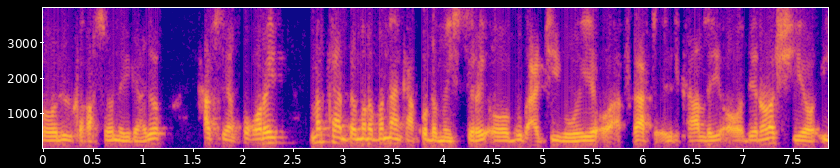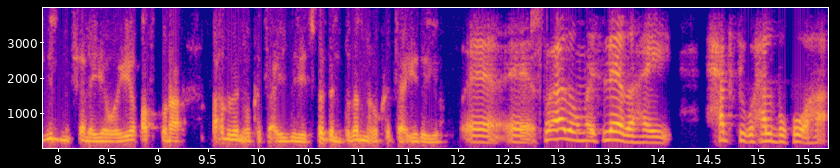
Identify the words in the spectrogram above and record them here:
oo dhulka qarsoon la yidhaahdo xabsiga aan ku qoray. Markaan dambana banaankaan ku dhamaystiray oo bug cajiiba weeye oo afkaarta idil ka hadlayo oo dee noloshiio idil masalaya weeye qofkuna wax badan uu ka faa'iidayo isbeddel badanna uu ka faa'iidayo. Fu-aadow ma is leedahay xabsigu xal buu ku ahaa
